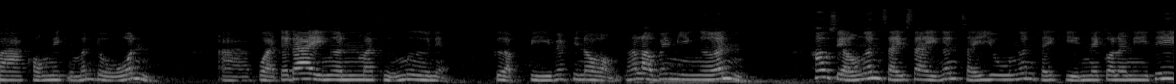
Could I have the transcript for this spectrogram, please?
ว่าของนิกเนี่ยมันโดนกว่าจะได้เงินมาถึงมือเนี่ยเกือบปีแม่พี่น้อง ถ้าเราไม่มีเงิน เข้าเสียเงินใส่ใส่เงินใส่อยูเงินใส่กินในกรณีที่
